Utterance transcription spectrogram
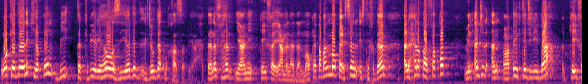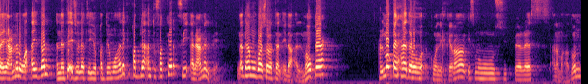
وكذلك يقوم بتكبيرها وزيادة الجودة الخاصة بها. حتى نفهم يعني كيف يعمل هذا الموقع. طبعا الموقع سهل الاستخدام الحلقة فقط من أجل أن أعطيك تجربة كيف يعمل وأيضا النتائج التي يقدمها لك قبل أن تفكر في العمل به. نذهب مباشرة إلى الموقع. الموقع هذا هو إخواني الكرام اسمه سوبرس على ما أظن.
